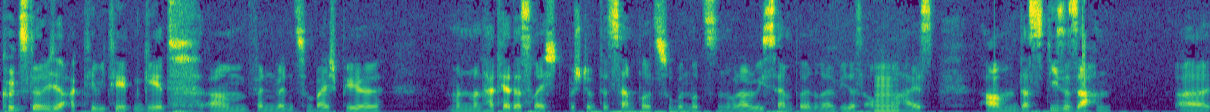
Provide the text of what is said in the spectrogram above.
künstlerische Aktivitäten geht, ähm, wenn, wenn zum Beispiel man, man hat ja das Recht, bestimmte Samples zu benutzen oder resamplen oder wie das auch mhm. immer heißt, ähm, dass diese Sachen äh,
